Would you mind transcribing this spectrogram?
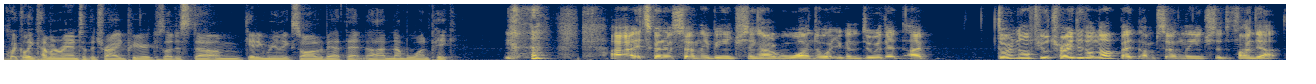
quickly come around to the trade period because I just uh, I'm getting really excited about that uh, number one pick. Uh, it's going to certainly be interesting. I wonder what you're going to do with it. I don't know if you'll trade it or not, but I'm certainly interested to find out.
